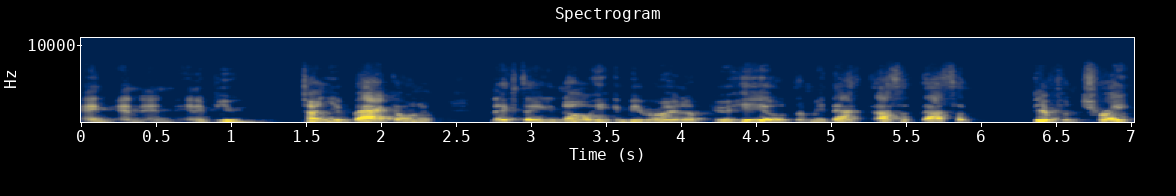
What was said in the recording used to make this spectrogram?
And and and, and if you turn your back on him, next thing you know, he can be running up your heels. I mean, that's that's a that's a different trait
